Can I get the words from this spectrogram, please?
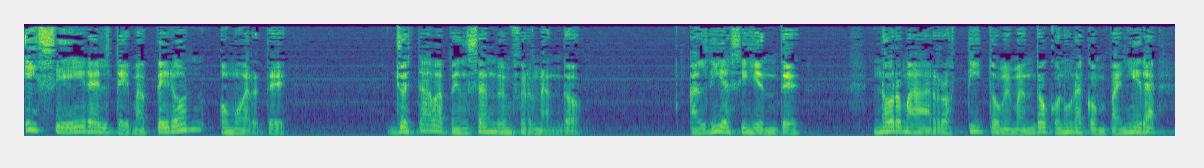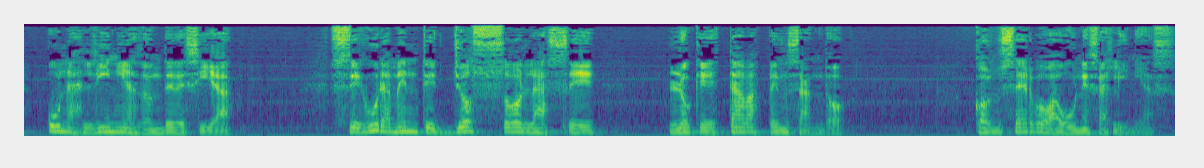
ese era el tema, Perón o muerte. Yo estaba pensando en Fernando. Al día siguiente, Norma Arrostito me mandó con una compañera unas líneas donde decía, seguramente yo sola sé lo que estabas pensando. Conservo aún esas líneas.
